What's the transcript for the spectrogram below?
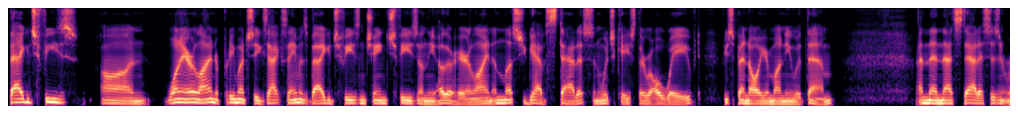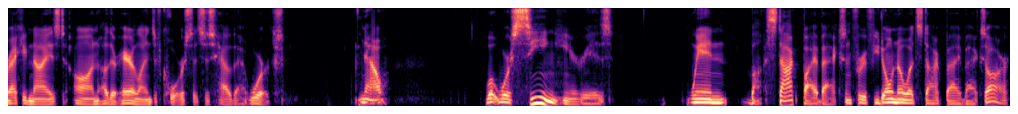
Baggage fees on one airline are pretty much the exact same as baggage fees and change fees on the other airline, unless you have status, in which case they're all waived if you spend all your money with them and then that status isn't recognized on other airlines, of course. That's just how that works. Now, what we're seeing here is when stock buybacks, and for if you don't know what stock buybacks are,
